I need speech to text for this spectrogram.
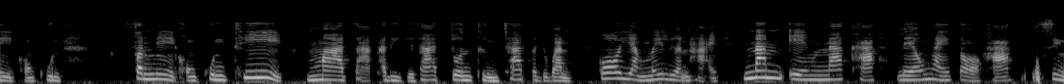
น่ห์ของคุณเสน่ห์ของคุณที่ มาจากอดีตชาติจนถึงชาติปัจจุบันก็ยังไม่เลือนหาย นั่นเองนะคะ แล้วไงต่อคะสิ่ง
